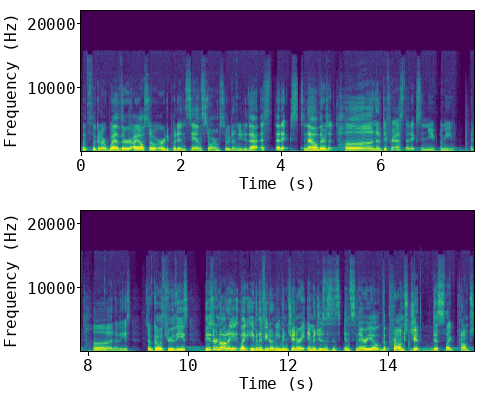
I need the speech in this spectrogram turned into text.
Let's look at our weather. I also already put in sandstorm, so we don't need to do that. Aesthetics. So now there's a ton of different aesthetics, and you, I mean, a ton of these. So go through these. These are not a, like, even if you don't even generate images in, in scenario, the prompt, this like prompt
